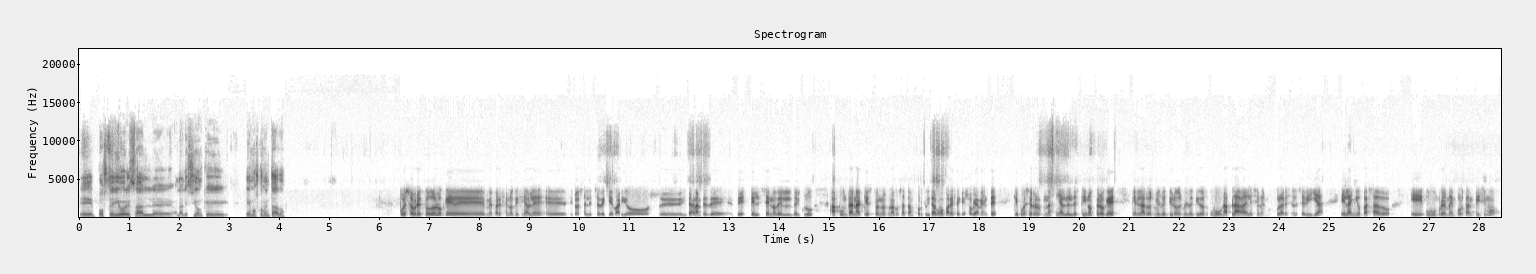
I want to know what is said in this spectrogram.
eh, posteriores al, eh, a la lesión que hemos comentado. Pues sobre todo lo que me parece noticiable eh, es el hecho de que varios eh, integrantes de, de, del seno del, del, club apuntan a que esto no es una cosa tan fortuita como parece, que es obviamente que puede ser una señal del destino, pero que en la 2021-2022 hubo una plaga de lesiones musculares en el Sevilla. El año pasado eh, hubo un problema importantísimo,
